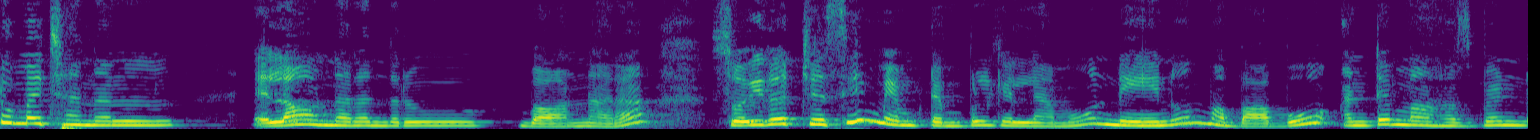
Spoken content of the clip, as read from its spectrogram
టు మై ఛానల్. ఎలా ఉన్నారు అందరూ? బాగున్నారా? సో ఇది వచ్చేసి మేము టెంపుల్కి వెళ్ళాము నేను మా బాబు అంటే మా హస్బెండ్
